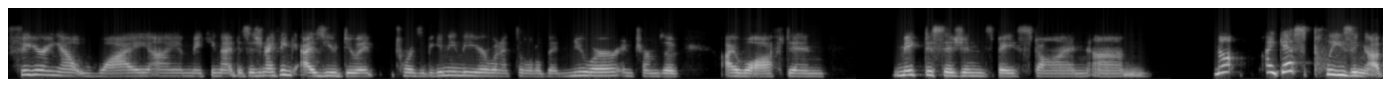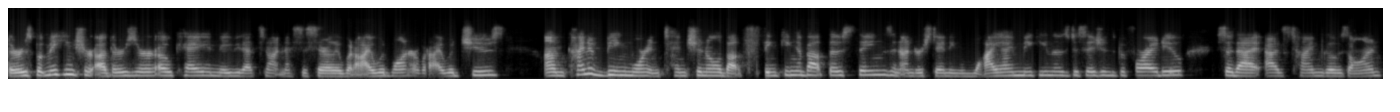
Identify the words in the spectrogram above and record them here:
figuring out why I am making that decision. I think as you do it towards the beginning of the year when it's a little bit newer in terms of I will often make decisions based on um, not I guess pleasing others, but making sure others are okay. And maybe that's not necessarily what I would want or what I would choose. Um, kind of being more intentional about thinking about those things and understanding why I'm making those decisions before I do, so that as time goes on,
